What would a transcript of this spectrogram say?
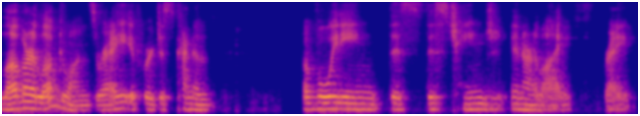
love our loved ones right? If we're just kind of avoiding this this change in our life right?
